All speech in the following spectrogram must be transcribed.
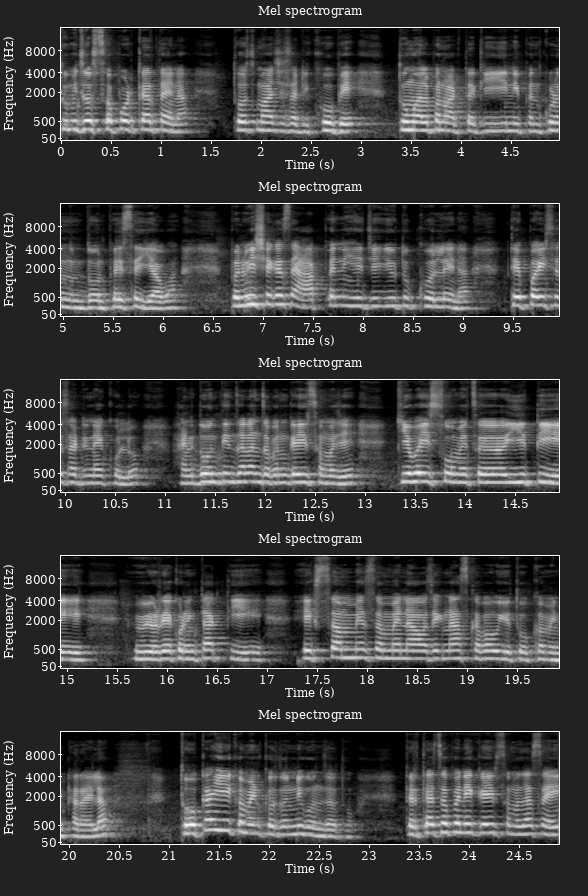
तुम्ही जो सपोर्ट करताय ना तोच माझ्यासाठी खूप आहे. तुम्हाला पण वाटतं की हिनी पण कुठून दोन पैसे यावा. पण विषय कसा आहे आपण हे जे यूट्यूब खोललं आहे ना ते पैशासाठी नाही खोललो. आणि दोन तीन जणांचा पण गैरसमज आहे की बाई सोम्याचं येते रेकॉर्डिंग टाकते एक सम्य सम्य नावाचा एक नासका भाऊ येतो कमेंट करायला. तो काही कमेंट करतो आणि निघून जातो. तर त्याचा पण एक गैरसमज असा आहे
